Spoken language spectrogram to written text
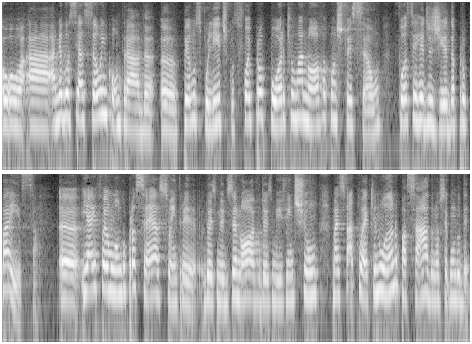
uh, a, a, negociação encontrada uh, pelos políticos foi propor que uma nova Constituição fosse redigida para o país. Uh, e aí foi um longo processo entre 2019 e 2021, mas fato é que no ano passado, no segundo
